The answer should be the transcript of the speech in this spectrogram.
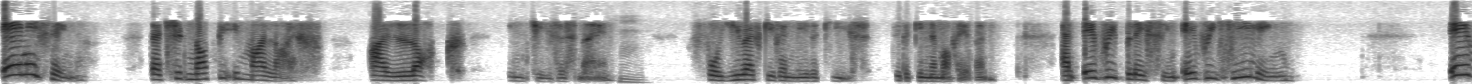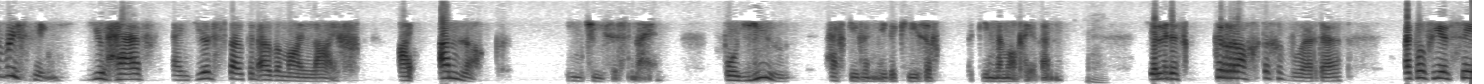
anything that should not be in my life, I lock in Jesus name. Mm. For you have given me the keys to the kingdom of heaven. And every blessing, every healing, everything you have and you've spoken over my life, I unlock in Jesus' name. For you have given me the keys of the kingdom of heaven. Wow. Julle dis kragtige woorde. Ek wil vir jou sê,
